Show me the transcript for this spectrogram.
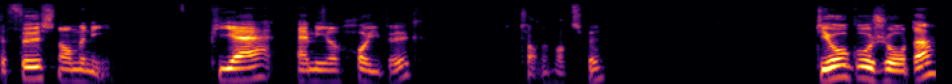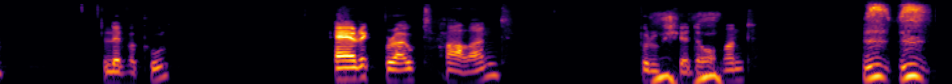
The first nominee, Pierre Emil Hoiberg, Tottenham Hotspur. Diogo Jota, Liverpool. Erling Braut Haaland, Borussia Dortmund.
